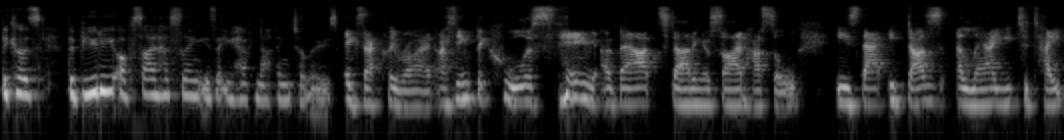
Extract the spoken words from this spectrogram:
Because the beauty of side hustling is that you have nothing to lose. Exactly right. I think the coolest thing about starting a side hustle is that it does allow you to take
